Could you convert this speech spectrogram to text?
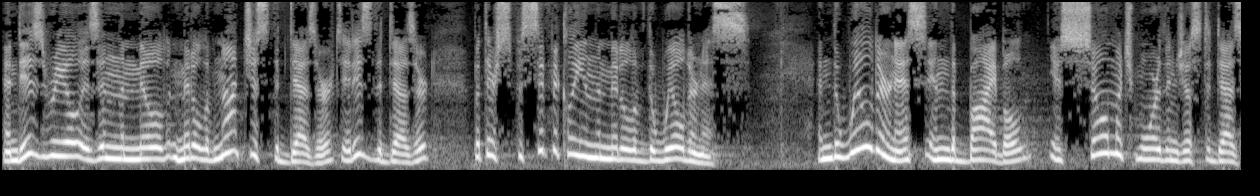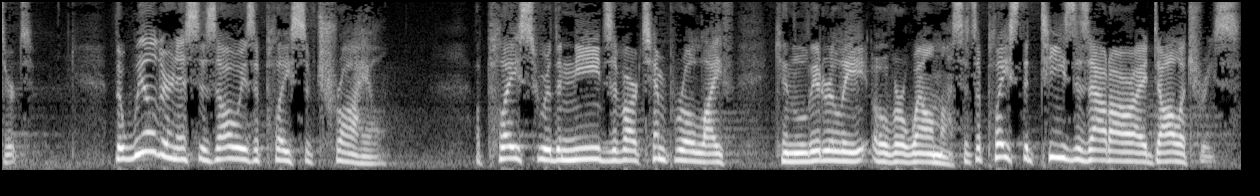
And Israel is in the middle of not just the desert, it is the desert, but they're specifically in the middle of the wilderness. And the wilderness in the Bible is so much more than just a desert. The wilderness is always a place of trial, a place where the needs of our temporal life can literally overwhelm us. It's a place that teases out our idolatries.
